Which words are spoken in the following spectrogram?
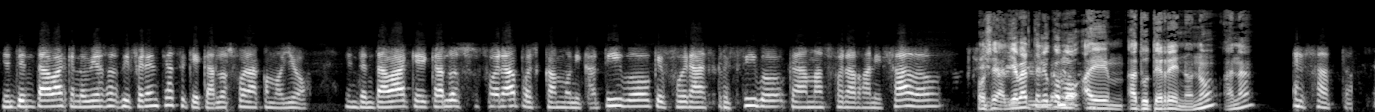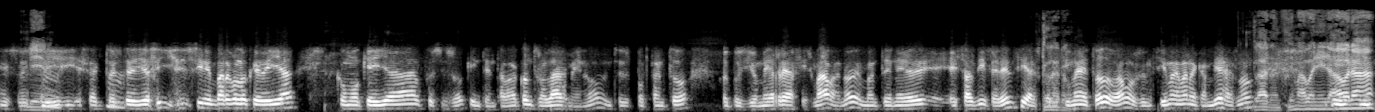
Yo intentaba que no hubiera esas diferencias y que Carlos fuera como yo. Intentaba que Carlos fuera pues comunicativo, que fuera expresivo, que además fuera organizado. O sea, llevártelo como eh, a tu terreno, ¿no, Ana? Exacto. Eso es, sí, exacto. Mm. Entonces yo, yo, sin embargo, lo que veía como que ella, pues eso, que intentaba controlarme, ¿no? Entonces, por tanto, pues, pues yo me reafirmaba, ¿no? En mantener esas diferencias, Claro. encima de todo, vamos, encima me van a cambiar, ¿no? Claro, encima va a venir Sí, ahora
